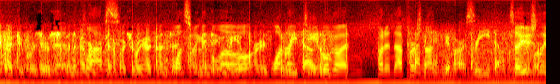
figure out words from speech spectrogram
Sky 2407 November departure radar contact. Once we get below 119, we'll go ahead and put in that first nut. So usually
